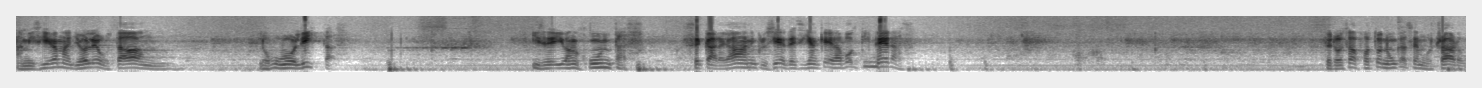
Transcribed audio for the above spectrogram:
a mis hijas mayores les gustaban los futbolistas. Y se iban juntas, se cargaban, inclusive decían que eran botineras. Pero esas fotos nunca se mostraron.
